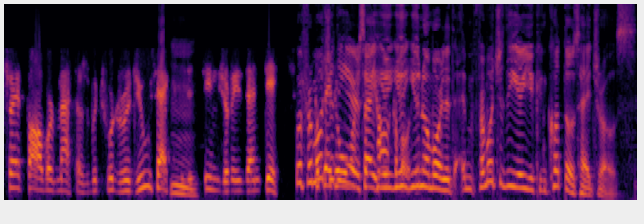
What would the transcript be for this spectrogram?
straightforward matters which would reduce accidents, mm. injuries, and deaths. Well, for much of the year, you, you, you know more that um, for much of the year you can cut those hedgerows,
